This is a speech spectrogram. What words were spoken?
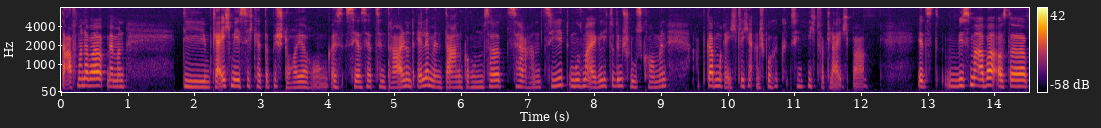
darf man aber, wenn man die Gleichmäßigkeit der Besteuerung als sehr, sehr zentralen und elementaren Grundsatz heranzieht, muss man eigentlich zu dem Schluss kommen, abgabenrechtliche Ansprüche sind nicht vergleichbar. Jetzt wissen wir aber aus der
